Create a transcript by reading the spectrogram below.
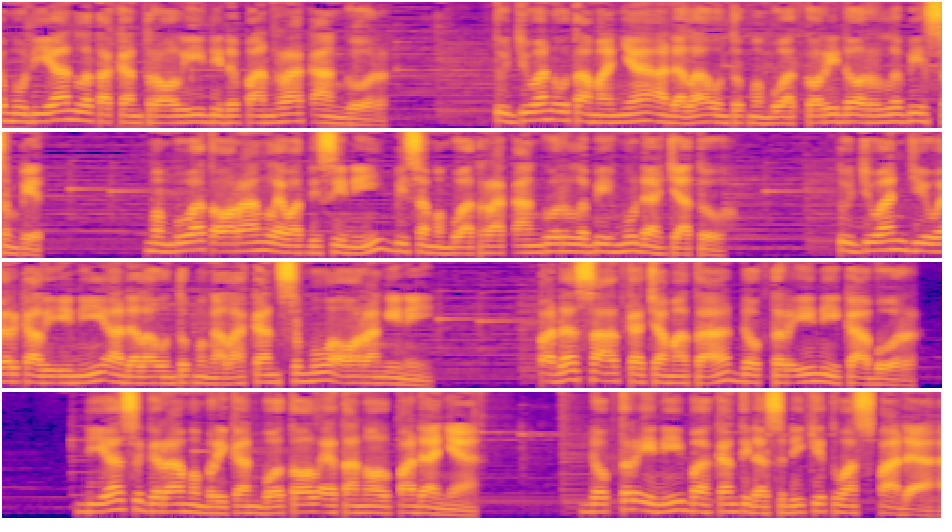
Kemudian letakkan troli di depan rak anggur. Tujuan utamanya adalah untuk membuat koridor lebih sempit. Membuat orang lewat di sini bisa membuat rak anggur lebih mudah jatuh. Tujuan Jiwer kali ini adalah untuk mengalahkan semua orang ini. Pada saat kacamata dokter ini kabur, dia segera memberikan botol etanol padanya. Dokter ini bahkan tidak sedikit waspada.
